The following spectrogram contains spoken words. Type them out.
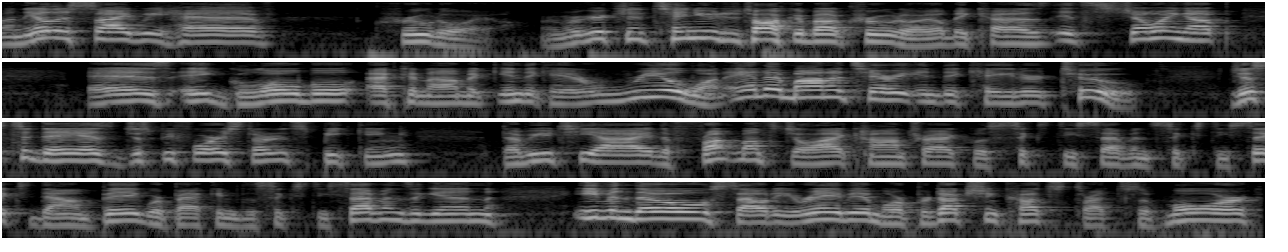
On the other side, we have crude oil. And we're going to continue to talk about crude oil because it's showing up as a global economic indicator, a real one, and a monetary indicator too. Just today, as just before I started speaking, WTI, the front month July contract was 67.66, down big. We're back into the 67s again, even though Saudi Arabia, more production cuts, threats of more.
